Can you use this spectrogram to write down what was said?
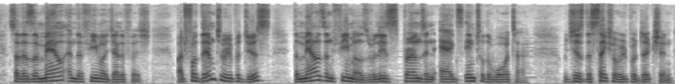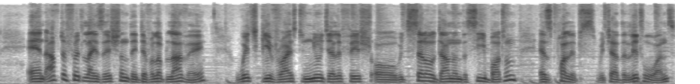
so there's the male and the female jellyfish. But for them to reproduce, the males and females release sperms and eggs into the water, which is the sexual reproduction. And after fertilization, they develop larvae, which give rise to new jellyfish or which settle down on the sea bottom as polyps, which are the little ones.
